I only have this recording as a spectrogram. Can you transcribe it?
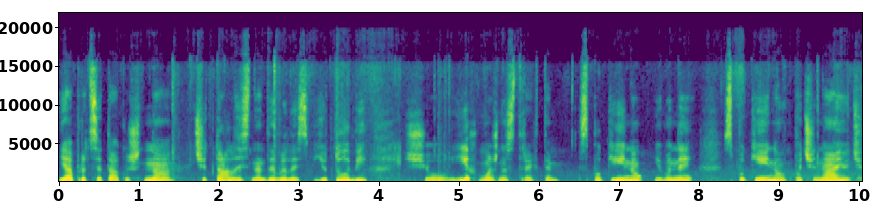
Я про це також начиталась, надивилась в Ютубі, що їх можна стригти спокійно, і вони спокійно починають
